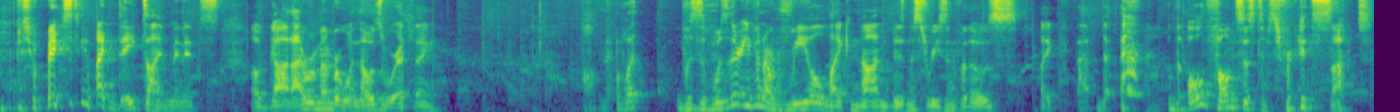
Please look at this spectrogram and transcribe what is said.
You're wasting my daytime minutes. Oh god, I remember when those were a thing. Oh man, what was was there even a real like non-business reason for those? Like uh, the, the old phone systems freaking sucked.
